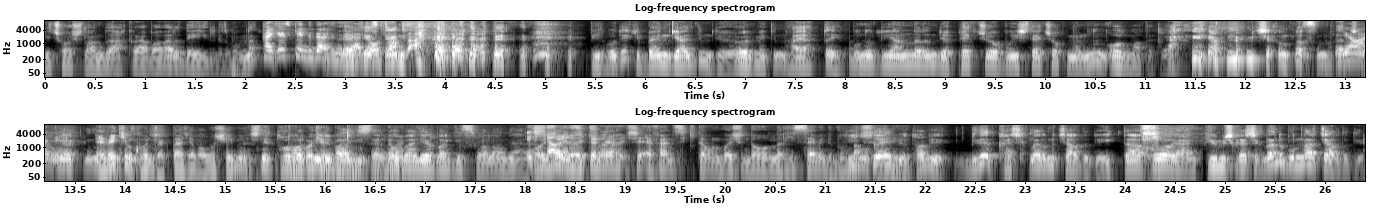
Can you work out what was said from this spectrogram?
Hiç hoşlandığı akrabaları değildir bunlar. Herkes kendi derdinde yani Herkes ortamda. Bilbo diyor ki ben geldim diyor ölmedim hayattayım. Bunu duyanların diyor pek çoğu bu işten çok memnun olmadı. Yani ölmemiş olmasından Yani. çok memnun. Eve kim konacaktı acaba bu şey mi? İşte Torba Köylü Baggins'ler? Lobelia Baggins falan yani. O yüzden Yüzüklerin şey, Efendisi kitabının başında onları hiç sevmedi. Bundan Hiç mı sevmiyor tabii. Bir de kaşıklarımı çaldı diyor. İddiası o yani. Gümüş kaşıklarını bunlar çaldı diyor.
